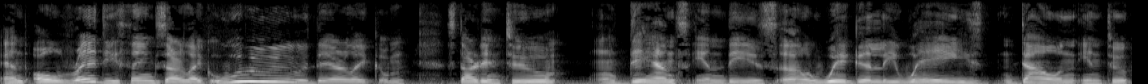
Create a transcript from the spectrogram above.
And already things are like woo, they're like um, starting to um, dance in these uh, wiggly ways down into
